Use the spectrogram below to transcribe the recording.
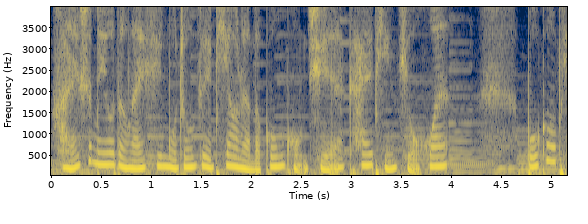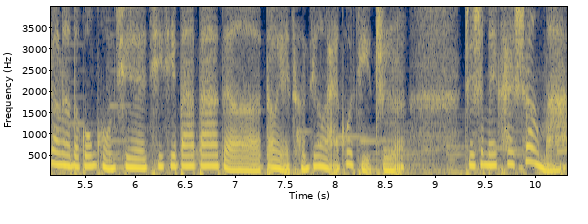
还是没有等来心目中最漂亮的公孔雀开屏求欢。不够漂亮的公孔雀七七八八的，倒也曾经来过几只，只是没看上嘛。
